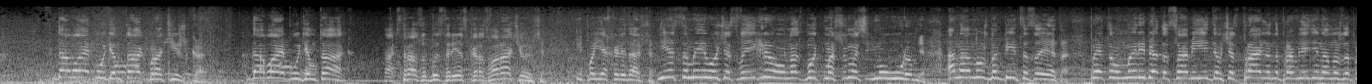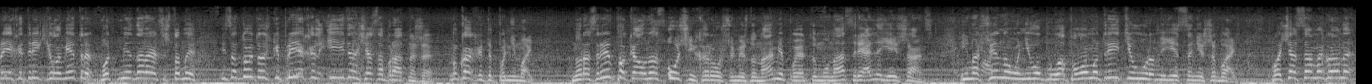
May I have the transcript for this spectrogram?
Давай будем так, братишка. Давай будем так. Так, сразу быстро, резко разворачиваемся и поехали дальше. Если мы его сейчас выигрываем, у нас будет машина седьмого уровня, а нам нужно биться за это. Поэтому мы, ребята, с вами едем сейчас в правильном направлении, нам нужно проехать 3 километра. Вот мне нравится, что мы из одной точки приехали и едем сейчас обратно же. Ну как это понимать? Но разрыв пока у нас очень хороший между нами, поэтому у нас реально есть шанс. И машина у него была, по-моему, третьего уровня, если не ошибаюсь. Вот сейчас самое главное...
